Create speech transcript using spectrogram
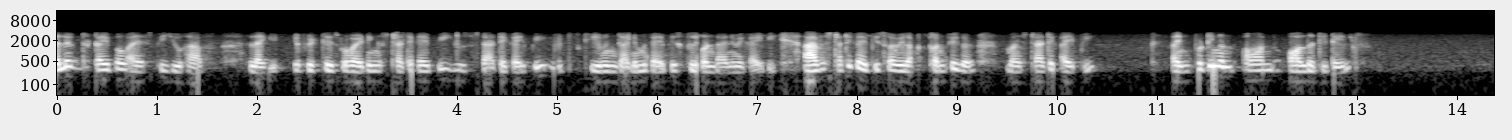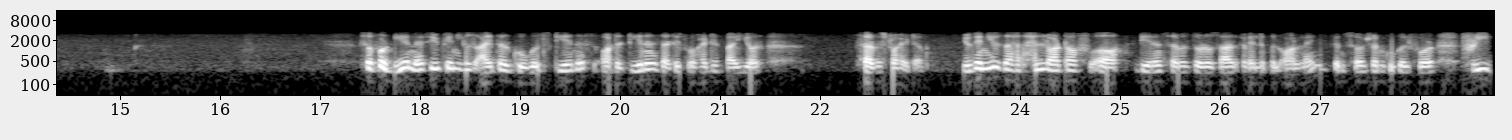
select the type of ISP you have like if it is providing static IP use static IP if it's giving dynamic IP click on dynamic IP I have a static IP so I will configure my static IP I'm putting on, on all the details. So for DNS you can use either Google's DNS or the DNS that is provided by your service provider. You can use a hell lot of uh, DNS servers those are available online. You can search on Google for free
